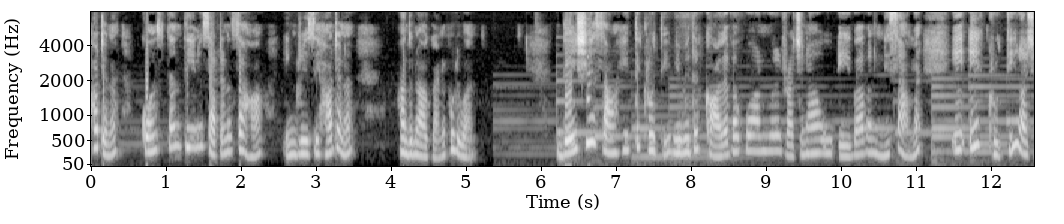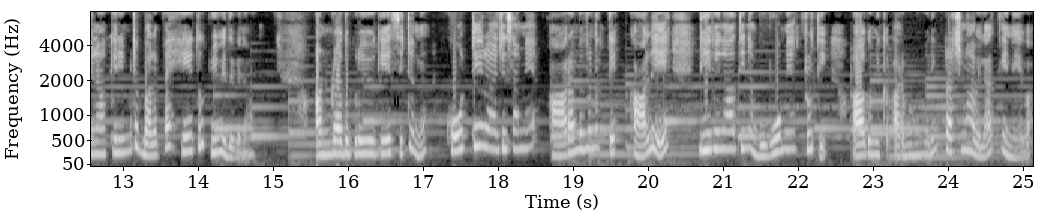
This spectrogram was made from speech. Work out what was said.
හටන කොන්ස්තන්තීනු සටන සහ ඉංග්‍රීසි හටන හඳුනා ගන්න පුළුවන්. දේශීය සාහිත්‍ය කෘති විවිධ කාලවකවානුවල රචනා වූ ඒවා වන නිසාම ඒ ඒ කෘති රචනා කිරීමට බලපෑ හේතුත් විවිධ වෙනවා. අනුරාධපුර යුගයේ සිටම කෝට්ටේ රාජ සමය ආරම්භ වන තෙක් කාලයේ ලියවෙලා තියෙන බොහෝමයක් කෘති ආගමික අරමුණු වලින් රචනා වෙලා තියෙනේවා.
